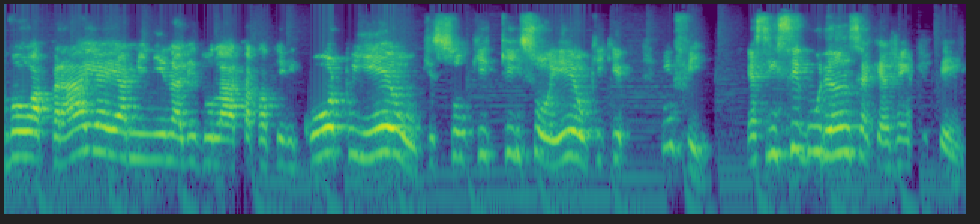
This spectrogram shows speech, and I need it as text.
vou à praia e a menina ali do lado tá com aquele corpo e eu que sou que quem sou eu que, que enfim essa insegurança que a gente tem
